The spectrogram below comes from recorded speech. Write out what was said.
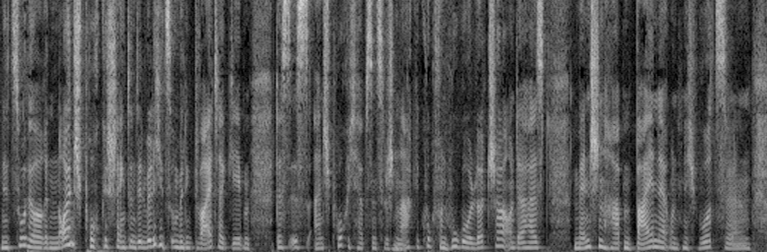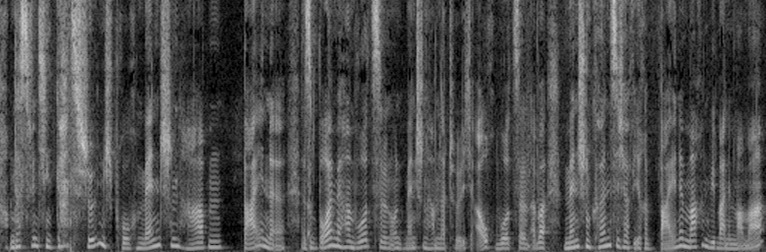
eine Zuhörerin einen neuen Spruch geschenkt und den will ich jetzt unbedingt weitergeben. Das ist ein Spruch, ich habe es inzwischen mhm. nachgeguckt, von Hugo Lötscher und der heißt, Menschen haben Beine und nicht Wurzeln. Und das finde ich einen ganz schönen Spruch. Menschen haben Beine. Also Bäume haben Wurzeln und Menschen haben natürlich auch Wurzeln, aber Menschen können sich auf ihre Beine machen, wie meine Mama.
